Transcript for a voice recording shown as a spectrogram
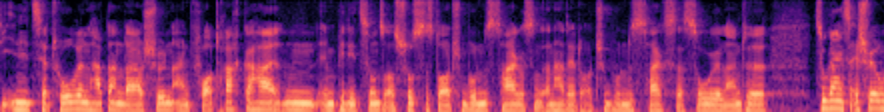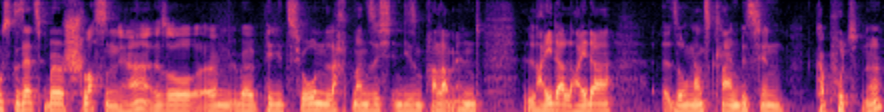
Die Initiatorin hat dann da schön einen Vortrag gehalten im Petitionsausschuss des Deutschen Bundestages und dann hat der Deutsche Bundestag das sogenannte Zugangserschwerungsgesetz beschlossen. Ja? Also ähm, über Petitionen lacht man sich in diesem Parlament leider, leider äh, so ein ganz klein bisschen kaputt. Ne?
